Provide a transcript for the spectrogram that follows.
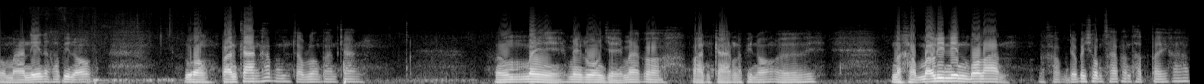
ประมาณนี้นะครับ พี่น้องรวงปานกลางครับผมจับรวงปานกลางไม่ไม่รวงใหญ่มากก็ปานกลางแล้วพี่น้องเอ้ย นะครับมารินินโบราณนะครับ เดี๋ยวไปชมสายพันธุ์ถัดไปครับ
